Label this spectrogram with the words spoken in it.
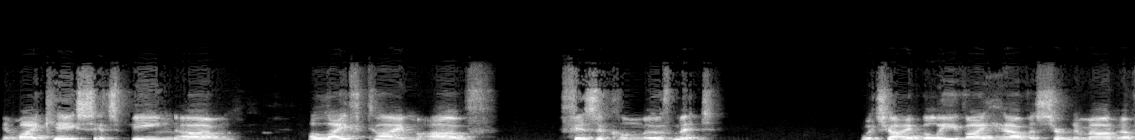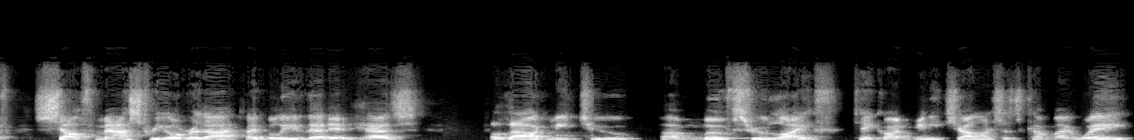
In my case, it's been um, a lifetime of physical movement which I believe I have a certain amount of self mastery over that. I believe that it has allowed me to um, move through life, take on any challenge that's come my way,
